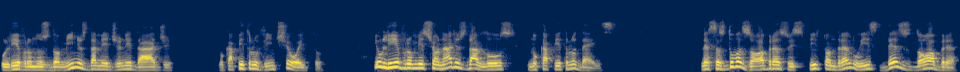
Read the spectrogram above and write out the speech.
O livro Nos Domínios da Mediunidade, no capítulo 28, e o livro Missionários da Luz, no capítulo 10. Nessas duas obras, o espírito André Luiz desdobra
